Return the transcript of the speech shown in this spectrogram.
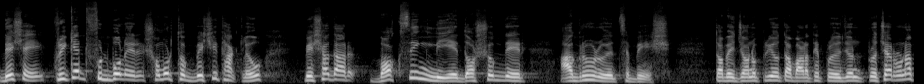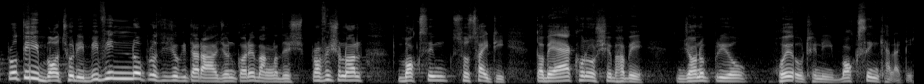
দেশে ক্রিকেট ফুটবলের সমর্থক বেশি থাকলেও পেশাদার বক্সিং নিয়ে দর্শকদের আগ্রহ রয়েছে বেশ। তবে জনপ্রিয়তা বাড়াতে প্রয়োজন প্রচারণা প্রতি বছরই বিভিন্ন প্রতিযোগিতার আয়োজন করে বাংলাদেশ প্রফেশনাল বক্সিং সোসাইটি তবে এখনও সেভাবে জনপ্রিয় হয়ে ওঠেনি বক্সিং খেলাটি।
